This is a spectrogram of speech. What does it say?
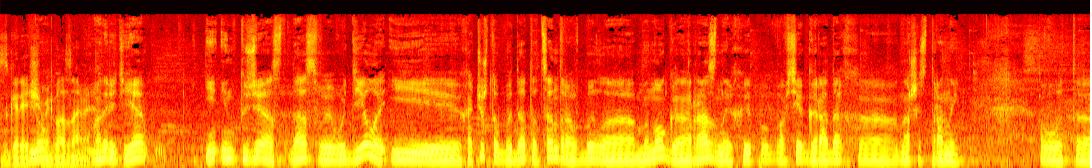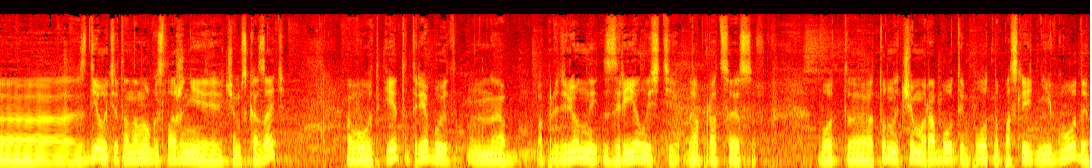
с горящими ну, глазами? Смотрите, я энтузиаст да, своего дела и хочу, чтобы дата-центров было много разных и во всех городах э, нашей страны. Вот. Э, сделать это намного сложнее, чем сказать. Вот. И это требует определенной зрелости да, процессов. Вот э, то, над чем мы работаем плотно последние годы,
